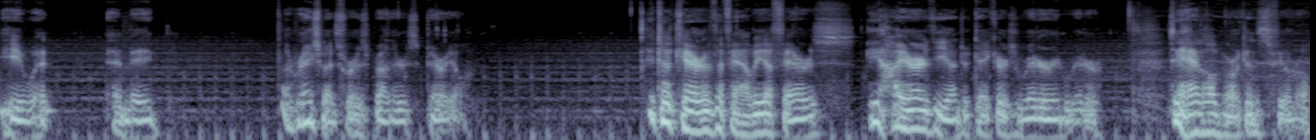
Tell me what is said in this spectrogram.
he went and made arrangements for his brother's burial. He took care of the family affairs he hired the undertakers Ritter and Ritter to handle Morgan's funeral.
